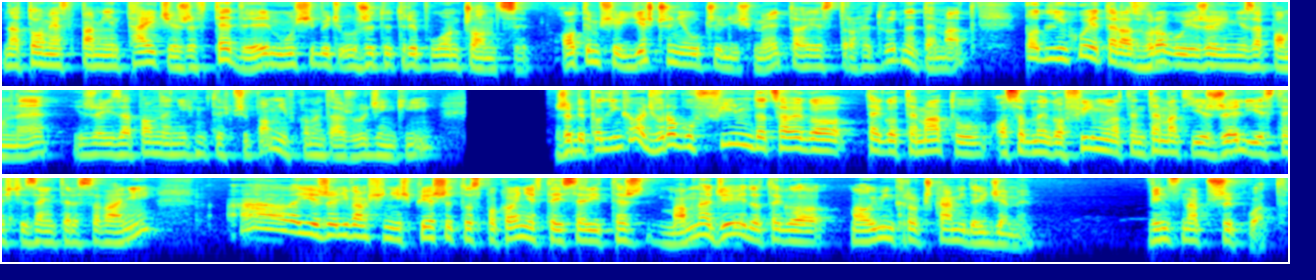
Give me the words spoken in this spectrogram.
Natomiast pamiętajcie, że wtedy musi być użyty tryb łączący. O tym się jeszcze nie uczyliśmy, to jest trochę trudny temat. Podlinkuję teraz w rogu, jeżeli nie zapomnę. Jeżeli zapomnę, niech mi ktoś przypomni w komentarzu, dzięki. Żeby podlinkować w rogu film do całego tego tematu, osobnego filmu na ten temat, jeżeli jesteście zainteresowani, ale jeżeli Wam się nie śpieszy, to spokojnie w tej serii też, mam nadzieję, do tego małymi kroczkami dojdziemy. Więc na przykład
